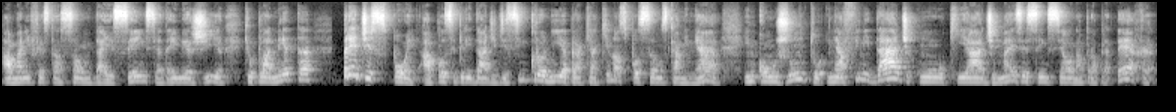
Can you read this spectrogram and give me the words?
à manifestação da essência, da energia que o planeta predispõe à possibilidade de sincronia para que aqui nós possamos caminhar em conjunto, em afinidade com o que há de mais essencial na própria Terra,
